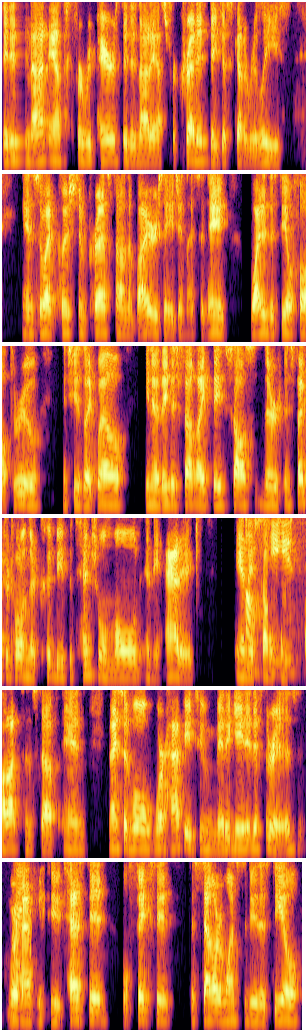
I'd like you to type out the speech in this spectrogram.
They did not ask for repairs they did not ask for credit they just got a release. And so i pushed and pressed on the buyer's agent i said hey why did this deal fall through? And she's like, well, you know, they just felt like they saw their inspector told them there could be potential mold in the attic and they oh, saw geez. some spots and stuff. And, and I said, well, we're happy to mitigate it if there is. We're right. happy to test it. We'll fix it. The seller wants to do this deal.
